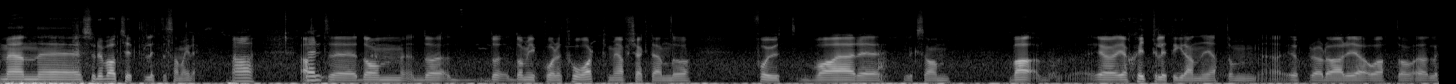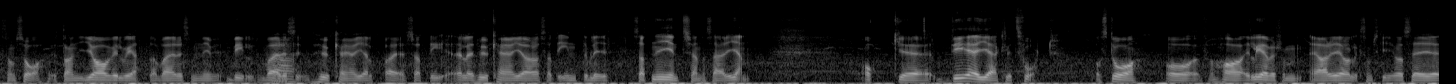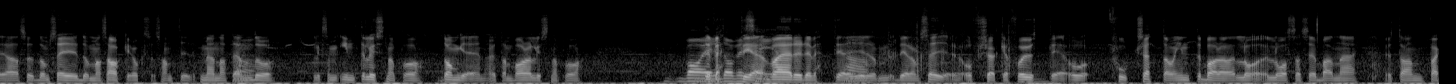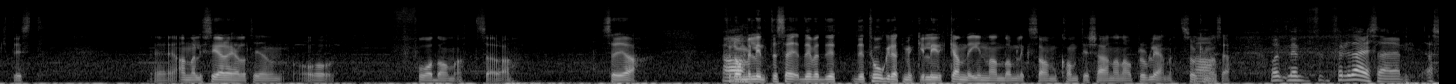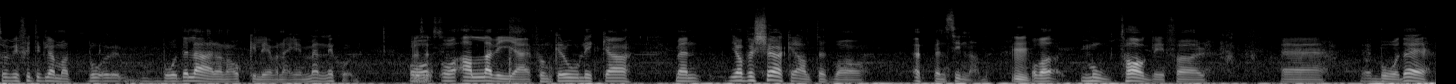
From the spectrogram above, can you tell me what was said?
Men eh, så det var typ lite samma grej. ja, Men- Att eh, de, de, de, de gick på rätt hårt men jag försökte ändå få ut vad är det liksom vad, jag, jag skiter lite grann i att de är upprörda och arga och att de är liksom så utan jag vill veta vad är det som ni vill? Vad är det, Ja. hur kan jag hjälpa er så att det, eller hur kan jag göra så att det inte blir så att ni inte känner så här igen? Och eh, det är jäkligt svårt att stå och ha elever som är arga och liksom skriver och säger, alltså de säger dumma saker också samtidigt men att ändå liksom inte lyssna på de grejerna utan bara lyssna på Vad är det det de vill vettiga, säga? vad är det, det vettiga Ja. i de, det de säger och försöka få ut det och fortsätta och inte bara lå, låsa sig och bara nej utan faktiskt eh, analysera hela tiden och få dem att så här, säga. För Ja. de vill inte säga, det, det, det tog rätt mycket lirkande innan de liksom kom till kärnan av problemet, så kan Ja. man säga. Men för, för det där är så här, alltså vi får inte glömma att bo, både lärarna och eleverna är människor. Och, och alla vi är, funkar olika. Men jag försöker alltid vara öppensinnad Mm. och vara mottaglig för eh, både,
